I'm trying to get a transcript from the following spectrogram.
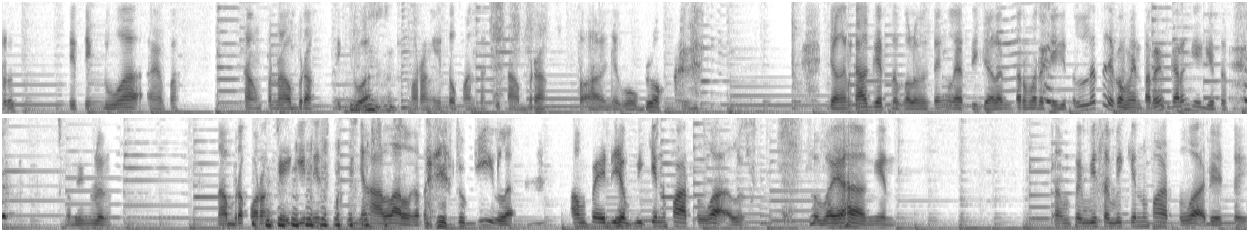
Terus titik dua eh, apa sang penabrak. Titik dua orang itu pantas ditabrak. Soalnya goblok. Jangan kaget loh kalau misalnya ngeliat di jalan ntar pada kayak gitu. Lihat aja komentarnya sekarang kayak gitu. Yang bilang nabrak orang kayak gini sepertinya halal katanya itu gila. Sampai dia bikin fatwa loh. Lo bayangin sampai bisa bikin fatwa dia coy.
